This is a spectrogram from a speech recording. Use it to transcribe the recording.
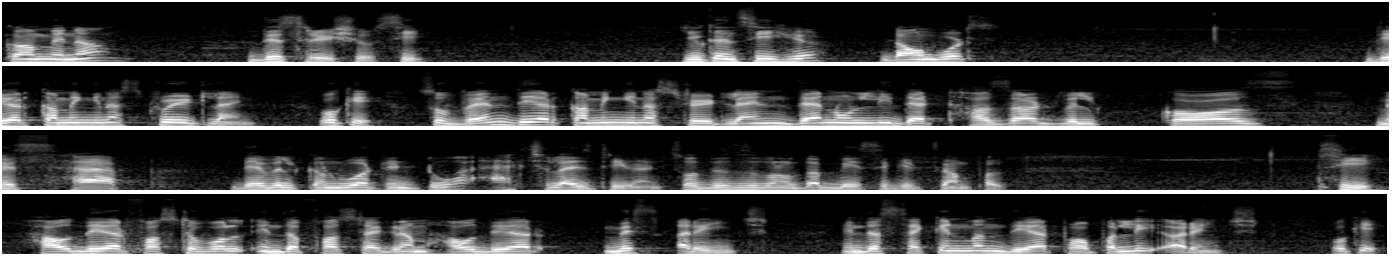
come in a this ratio. See, you can see here downwards. They are coming in a straight line. Okay, so when they are coming in a straight line, then only that hazard will cause mishap. They will convert into an actualized event. So this is one of the basic example. See how they are first of all in the first diagram how they are misarranged. In the second one they are properly arranged. Okay,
